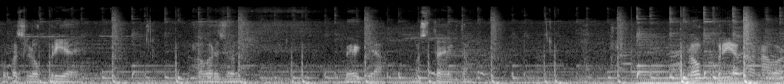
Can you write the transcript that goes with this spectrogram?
खूपच लोकप्रिय आहे. आवर्जून भेट द्या. मस्त एकदम. लोकप्रिय खानावळ.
